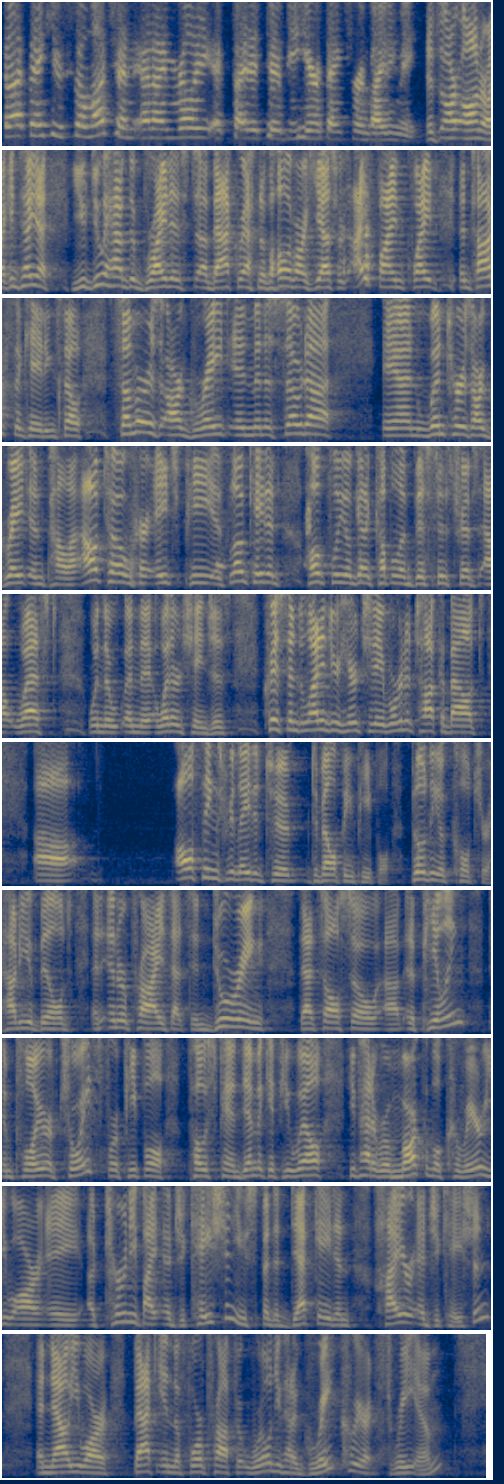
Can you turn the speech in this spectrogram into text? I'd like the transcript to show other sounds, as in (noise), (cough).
Scott, thank you so much. And, and I'm really excited to be here. Thanks for inviting me. It's our honor. I can tell you, you do have the brightest uh, background of all of our guests, which I find quite intoxicating. So, summers are great in Minnesota. And winters are great in Palo Alto, (laughs) where HP is located. Hopefully, you'll get a couple of business trips out west when the, when the weather changes. Kristen, delighted you're here today. We're going to talk about uh, all things related to developing people, building a culture. How do you build an enterprise that's enduring, that's also uh, an appealing employer of choice for people post pandemic, if you will? You've had a remarkable career. You are a attorney by education. You spent a decade in higher education, and now you are back in the for profit world. You had a great career at 3M.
